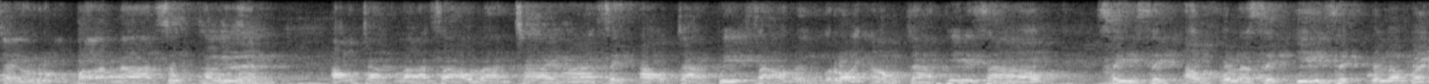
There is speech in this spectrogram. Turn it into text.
ใจรุมปานาสุขเทินเอาจากหลานสาวหลานชายห้าสิบเอาจากพี่สาวหนึ่งร้อยเอาจากพี่สาวสี่สิบเอาคนละสิบยี่สิบคนละแบง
